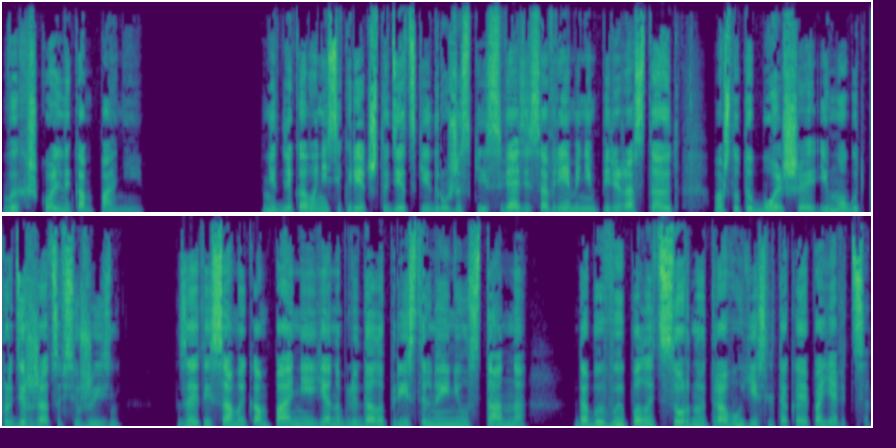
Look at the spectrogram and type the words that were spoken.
в их школьной компании. Ни для кого не секрет, что детские дружеские связи со временем перерастают во что-то большее и могут продержаться всю жизнь. За этой самой компанией я наблюдала пристально и неустанно, дабы выполоть сорную траву, если такая появится.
